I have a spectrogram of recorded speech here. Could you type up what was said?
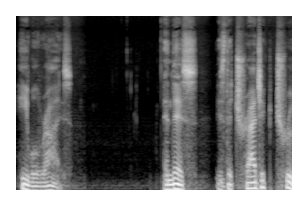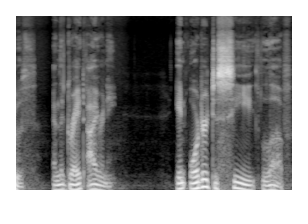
he will rise. And this is the tragic truth and the great irony. In order to see love,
